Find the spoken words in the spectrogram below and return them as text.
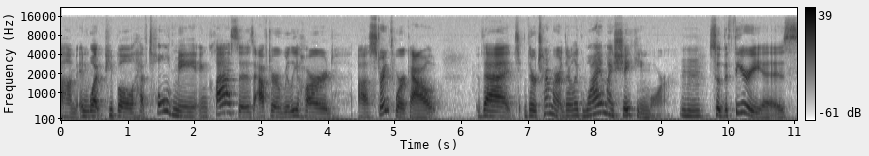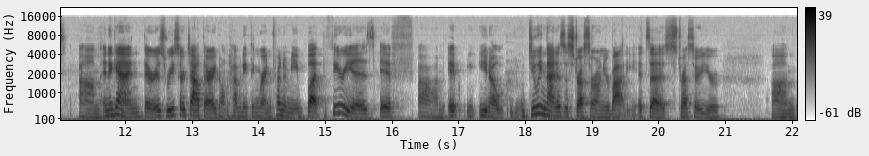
Um, and what people have told me in classes after a really hard uh, strength workout that their tremor, they're like, why am I shaking more? So the theory is, um, and again, there is research out there. I don't have anything right in front of me, but the theory is if um, it, you know, doing that is a stressor on your body. It's a stressor. Your um,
